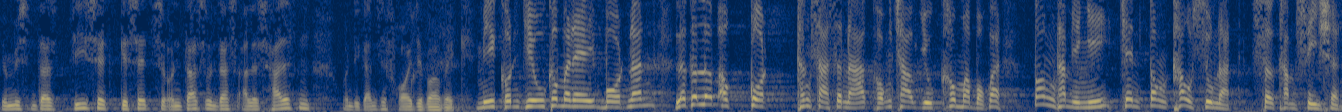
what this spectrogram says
wir müssen das, diese Gesetze und das und das alles halten. Und die ganze Freude war weg. มีคนยิวเข้ามาในโบสถ์นั้น แล้วก็เริ่มเอากฎทางศาสนาของชาวยิวเข้ามาบอกว่าต้องทำอย่างนี้ เช่นต้องเข้าสุนัต circumcision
